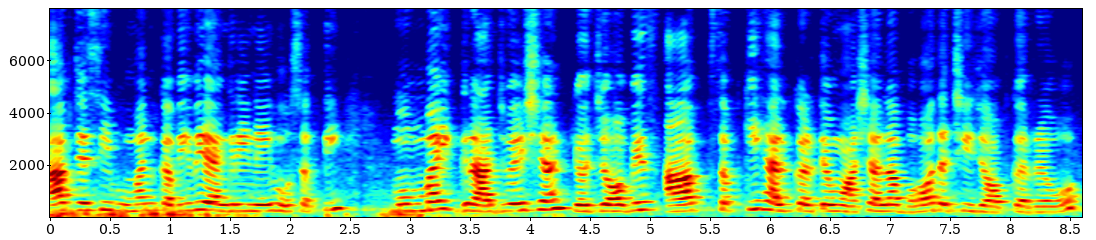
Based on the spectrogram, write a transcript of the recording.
आप जैसी वुमन कभी भी एंग्री नहीं हो सकती। Mumbai graduation your job is आप सबकी हेल्प करते हो, माशाल्लाह बहुत अच्छी जॉब कर रहे हो।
